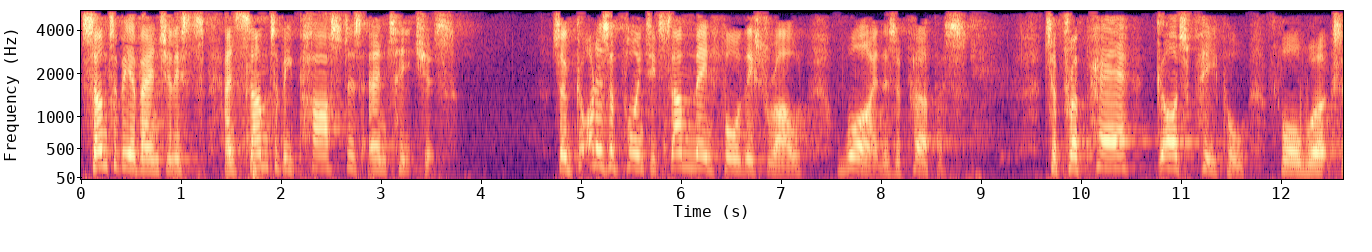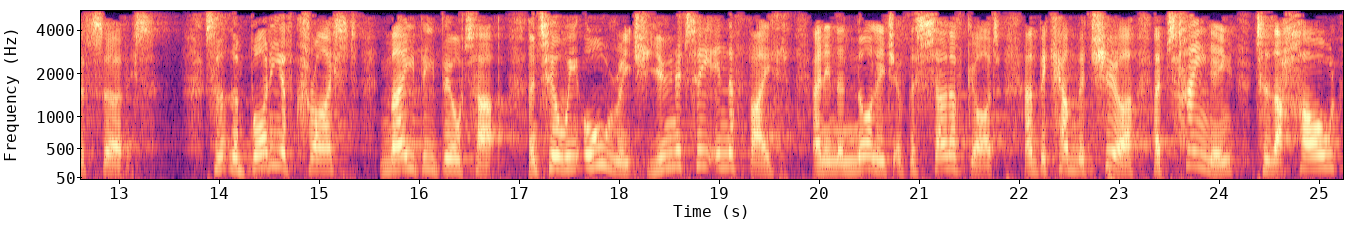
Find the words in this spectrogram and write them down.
some to be evangelists, and some to be pastors and teachers. So God has appointed some men for this role. Why? There's a purpose to prepare God's people for works of service, so that the body of Christ may be built up until we all reach unity in the faith and in the knowledge of the Son of God and become mature, attaining to the whole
